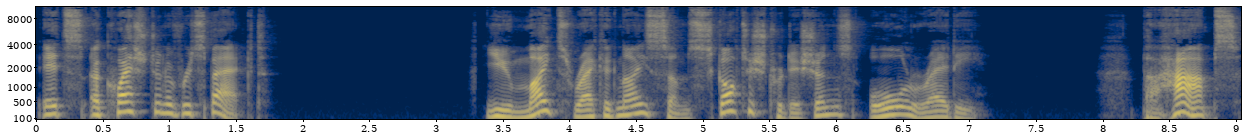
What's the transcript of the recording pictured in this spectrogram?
It's a question of respect. You might recognize some Scottish traditions already. Perhaps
